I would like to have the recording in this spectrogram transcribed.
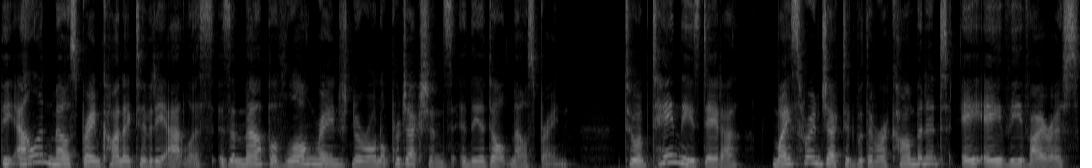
The Allen Mouse Brain Connectivity Atlas is a map of long-range neuronal projections in the adult mouse brain. To obtain these data, mice were injected with a recombinant AAV virus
